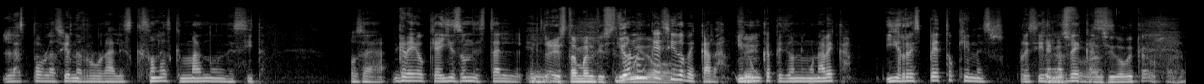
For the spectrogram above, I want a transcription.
las poblaciones rurales, que son las que más nos necesitan. O sea, creo que ahí es donde está el... el- Está mal Yo distribuido. nunca he sido becada y Sí. nunca he pedido ninguna beca. Y respeto quienes reciben Quienes las becas. han sido becados. ajá.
